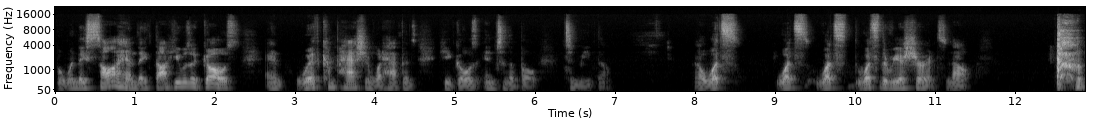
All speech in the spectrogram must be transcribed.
But when they saw him, they thought he was a ghost and with compassion, what happens? He goes into the boat to meet them. Now, what's what's what's what's the reassurance? Now,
